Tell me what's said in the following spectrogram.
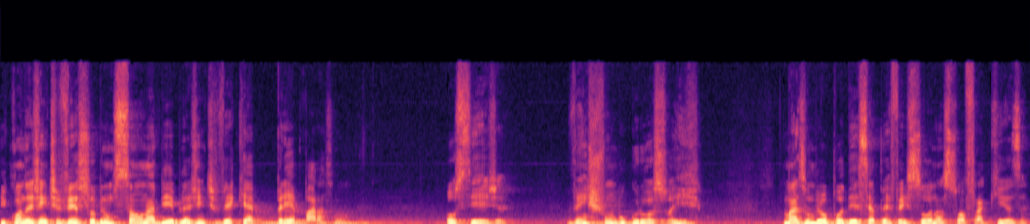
E quando a gente vê sobre unção na Bíblia, a gente vê que é preparação. Ou seja, vem chumbo grosso aí. Mas o meu poder se aperfeiçoa na sua fraqueza.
